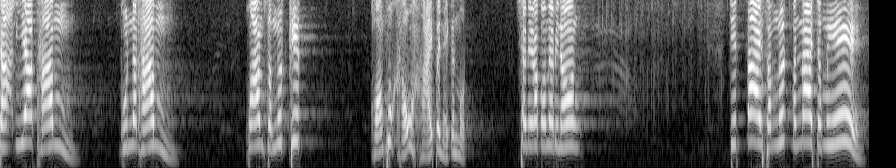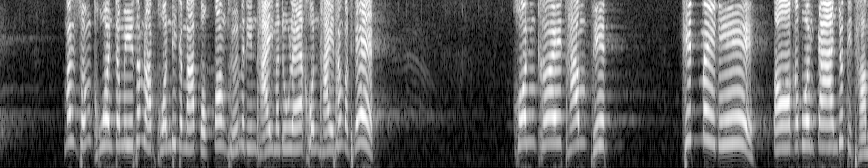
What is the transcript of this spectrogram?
จริยธรรม คุณธรรม ความสำนึกคิดของพวกเขาหายไปไหนกันหมด ใช่ไหมครับพ่อแม่พี่น้อง จิตใต้สำนึกมันน่าจะมี มันสมควรจะมีสำหรับคนที่จะมาปกป้องผืนแผ่นดินไทยมาดูแลคนไทยทั้งประเทศ คนเคยทำผิด คิดไม่ดีต่อกระบวนการยุติธรรม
